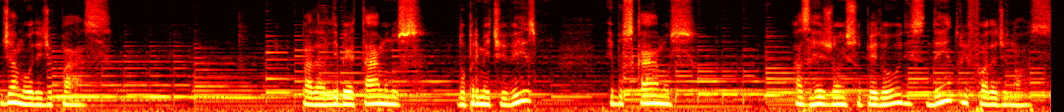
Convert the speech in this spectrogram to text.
de amor e de paz, para libertarmos-nos do primitivismo e buscarmos as regiões superiores dentro e fora de nós.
